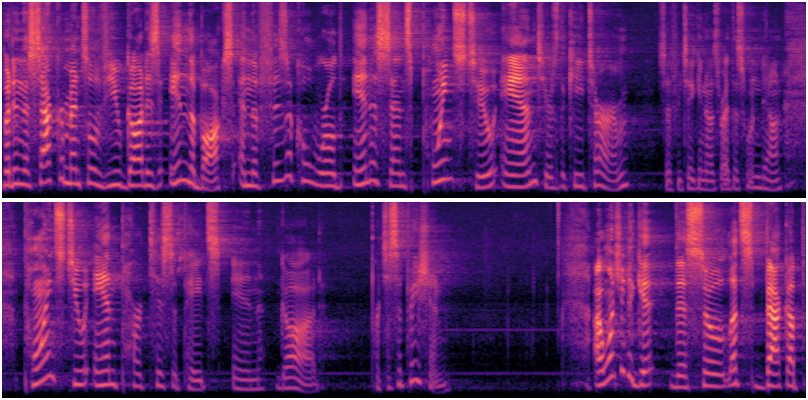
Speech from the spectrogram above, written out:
But in the sacramental view, God is in the box, and the physical world, in a sense, points to, and here's the key term. So if you're taking notes, write this one down. Points to and participates in God. Participation. I want you to get this, so let's back up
